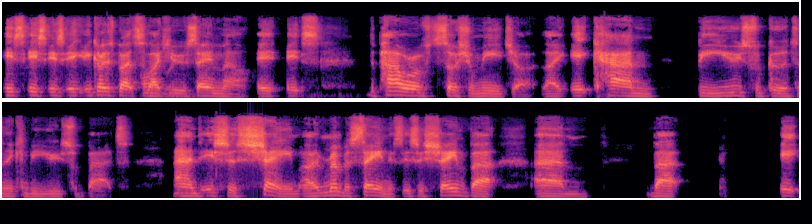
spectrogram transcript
it's, it's, it's it it goes back to like you were saying Mal. It, it's the power of social media. Like it can be used for good and it can be used for bad. And it's a shame. I remember saying this. It's a shame that um, that it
